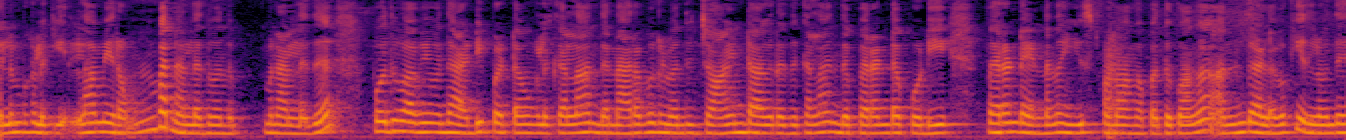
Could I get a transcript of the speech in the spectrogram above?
எலும்புகளுக்கு எல்லாமே ரொம்ப நல்லது வந்து நல்லது. பொதுவாகவே வந்து அடிப்பட்டவங்களுக்கெல்லாம் இந்த நரம்புகள் வந்து ஜாயிண்ட் ஆகுறதுக்கெல்லாம் இந்த பிரண்டை பொடி பிரண்டை எண்ணெய் தான் யூஸ் பண்ணுவாங்க பார்த்துக்குவாங்க அந்த அளவுக்கு இதில் வந்து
